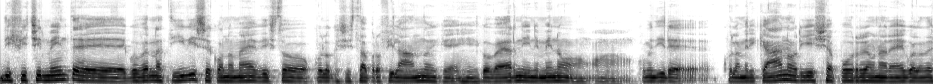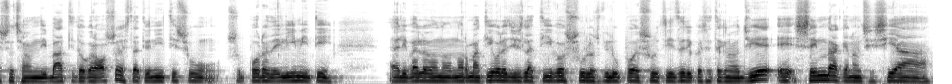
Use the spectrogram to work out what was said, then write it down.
difficilmente governativi, secondo me, visto quello che si sta profilando, che i governi, nemmeno, come dire, quello americano riesce a porre una regola, adesso c'è un dibattito grosso negli Stati Uniti su, su porre dei limiti a livello normativo legislativo sullo sviluppo e sull'utilizzo di queste tecnologie e sembra che non ci sia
